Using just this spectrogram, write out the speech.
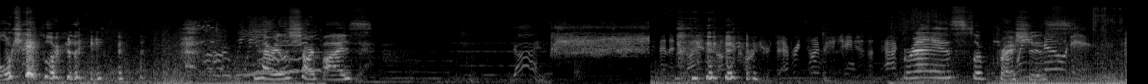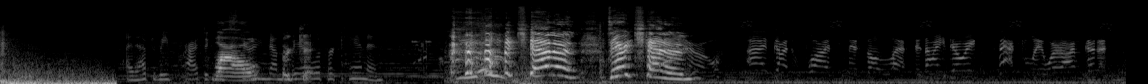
Okay, flirting. you have really sharp eyes. and a giant dust cartridge every time she changes attack. Ren is so precious. I'd have to be practically Wow, down the okay. barrel of her cannon. cannon! They're cannon! I've got one missile left, and I know exactly where I'm gonna stick it.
